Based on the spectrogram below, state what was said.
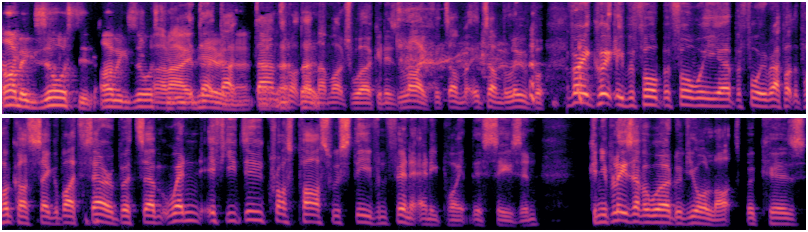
I'm it. exhausted. I'm exhausted. I know even Dan- hearing Dan- that. Dan's That- not that- done that much work in his life. It's un- it's unbelievable. Very quickly before before we uh, before we wrap up the podcast, say goodbye to Sarah. But um, when if you do cross paths with Stephen Finn at any point this season, can you please have a word with your lot because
